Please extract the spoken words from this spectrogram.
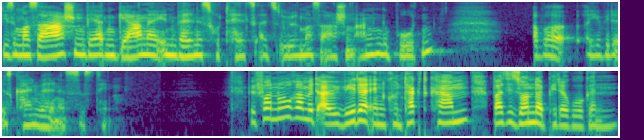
diese Massagen werden gerne in Wellnesshotels als Ölmassagen angeboten. Aber Ayurveda ist kein Wellnesssystem. Bevor Nora mit Ayurveda in Kontakt kam, war sie Sonderpädagogin.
